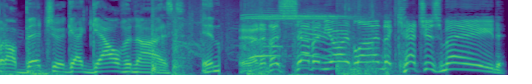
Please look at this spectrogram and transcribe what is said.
but I'll bet you it got galvanized. In and at the seven-yard line, the catch is made.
